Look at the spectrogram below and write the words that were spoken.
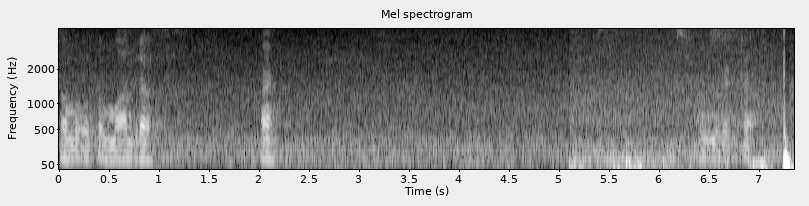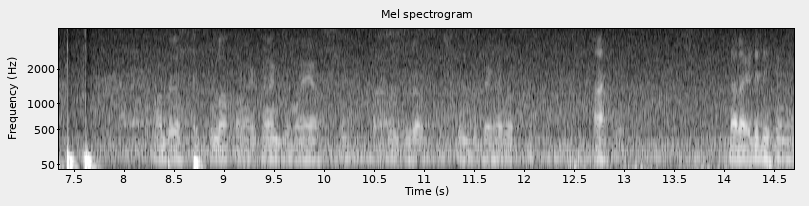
সম্ভবত মাদ্রাস। হ্যাঁ। সুন্দর একটা মাদ্রাসা খোলা পাওয়া এখানে ঘুমায় আসছে। হুজুর আছে সুন্দর দেখা যাচ্ছে। হ্যাঁ দাঁড়া, এটা দেখে না।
